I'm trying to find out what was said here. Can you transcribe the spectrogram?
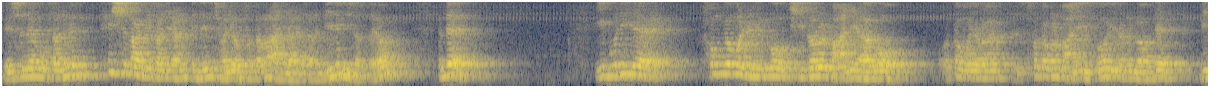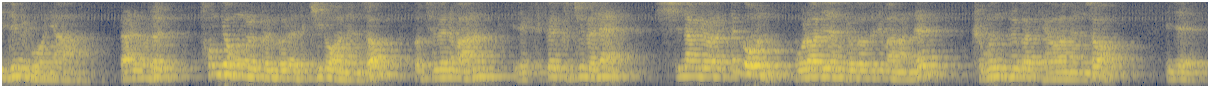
웨슬레 목사님은 회심하기 전이라는 믿음이 전혀 없었던 건 아니라 했잖아요. 믿음이 있었어요. 근데 이분이 이제 성경을 읽고 기도를 많이 하고 어떤 뭐 여러 서적을 많이 읽고 이러는 가운데 믿음이 뭐냐라는 것을 성경을 근거로 해서 기도하면서 또 주변에 많은 이제 특별히 그 주변에 신앙적으로 뜨거운 모라비안 교도들이 많은데 그분들과 대화하면서 이제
